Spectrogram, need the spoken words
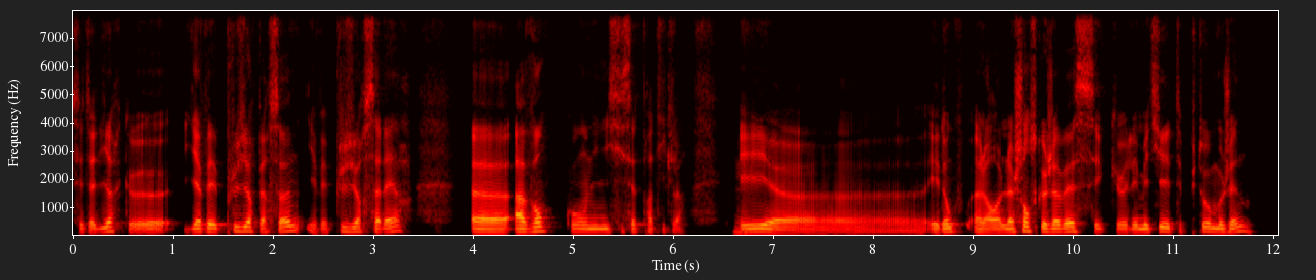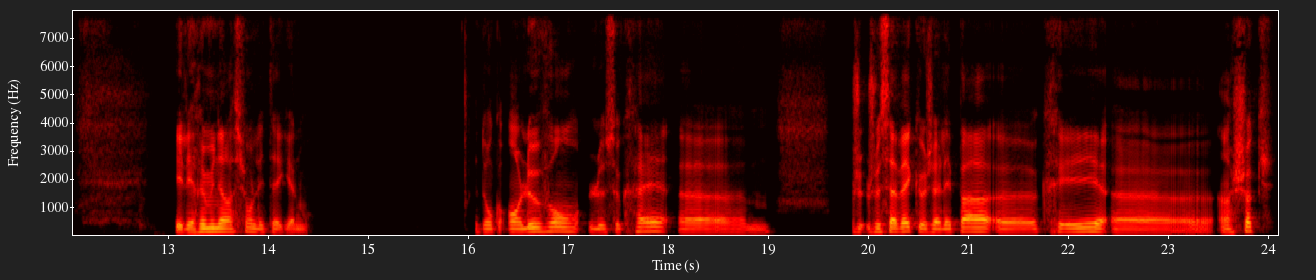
C'est-à-dire qu'il y avait plusieurs personnes, il y avait plusieurs salaires euh, avant qu'on initie cette pratique-là. Mmh. Euh, et, donc, alors la chance que j'avais, c'est que les métiers étaient plutôt homogènes et les rémunérations l'étaient également. Donc, en levant le secret, euh, je, savais que j'allais pas créer un choc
